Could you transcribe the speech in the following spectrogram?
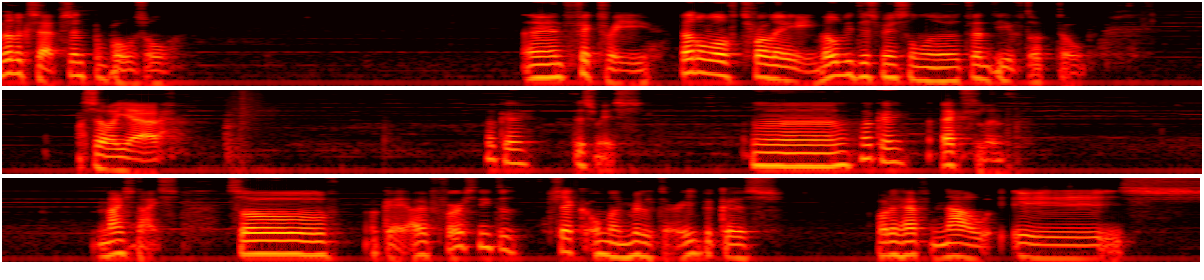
Will accept. Send proposal. And victory. Battle of Tralee will be dismissed on the 20th of October. So yeah. Okay, dismiss. Uh, okay, excellent. Nice, nice. So, okay, I first need to check on my military because what I have now is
